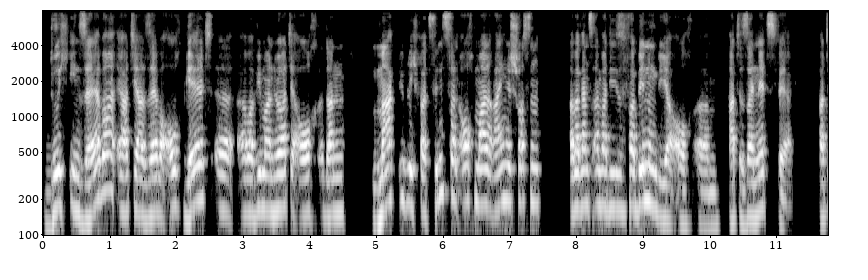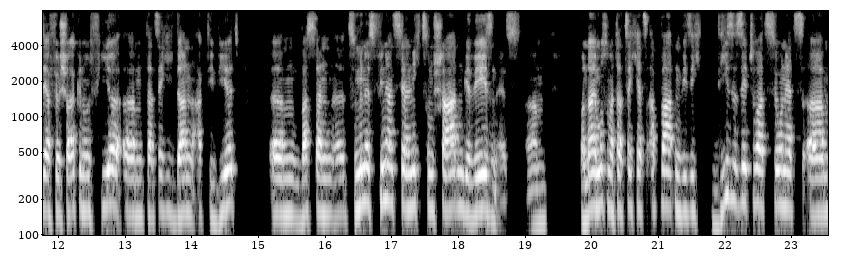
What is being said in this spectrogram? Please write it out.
durch ihn selber. Er hat ja selber auch Geld, äh, aber wie man hört, ja auch dann marktüblich verzinst dann auch mal reingeschossen. Aber ganz einfach diese Verbindung, die er auch ähm, hatte, sein Netzwerk, hat er für Schalke 04 ähm, tatsächlich dann aktiviert, ähm, was dann äh, zumindest finanziell nicht zum Schaden gewesen ist. Ähm, von daher muss man tatsächlich jetzt abwarten, wie sich diese Situation jetzt ähm, äh,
